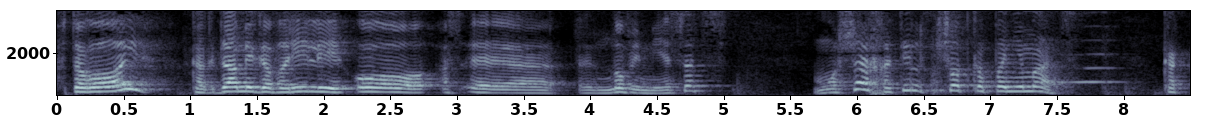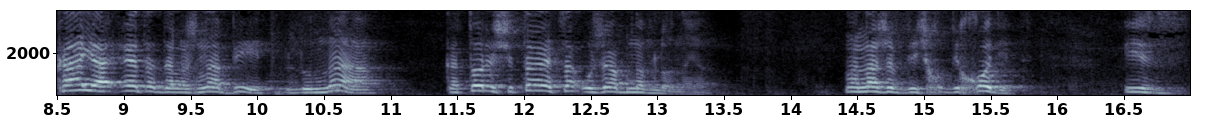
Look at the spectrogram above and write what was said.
Второй, когда мы говорили о э, новый месяц, Моше хотел четко понимать, какая это должна быть луна, которая считается уже обновленная. Она же выходит из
